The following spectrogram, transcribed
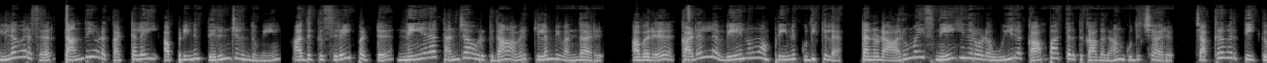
இளவரசர் தந்தையோட கட்டளை அப்படின்னு தெரிஞ்சிருந்துமே அதுக்கு சிறைப்பட்டு நேரா தஞ்சாவூருக்கு தான் அவர் கிளம்பி வந்தாரு. அவரு கடல்ல வேணும் அப்படின்னு குதிக்கல. தன்னோட அருமை சிநேகிதரோட உயிரை காப்பாத்துறதுக்காக தான் குதிச்சாரு. சக்கரவர்த்திக்கு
